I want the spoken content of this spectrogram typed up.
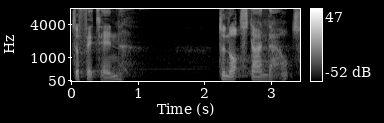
to fit in, to not stand out.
